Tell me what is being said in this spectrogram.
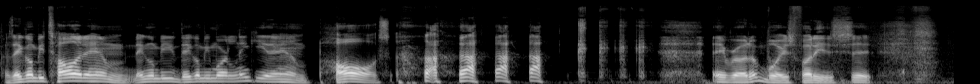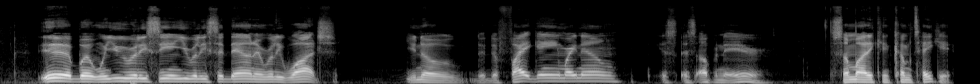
Cause they're gonna be taller than him. They're gonna be they're gonna be more linky than him. Pause. hey, bro, them boys funny as shit. Yeah, but when you really see and you really sit down and really watch, you know, the, the fight game right now, it's it's up in the air. Somebody can come take it.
